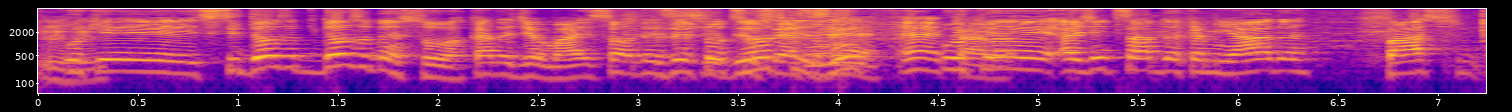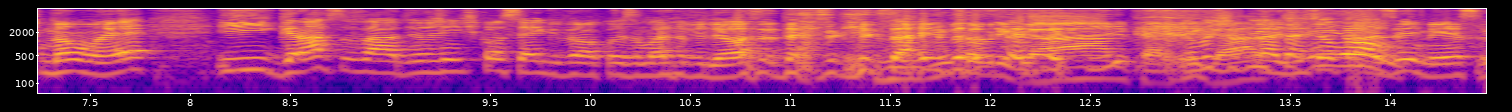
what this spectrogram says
Uhum. porque se Deus, Deus abençoa cada dia mais, só desejo Se todo Deus sucesso. quiser. É, porque cara. a gente sabe da caminhada. Fácil não é, e graças a Deus a gente consegue ver uma coisa maravilhosa dessa que sai Muito do obrigado, aqui. cara. Obrigado. A gente é um Eu- prazer imenso.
